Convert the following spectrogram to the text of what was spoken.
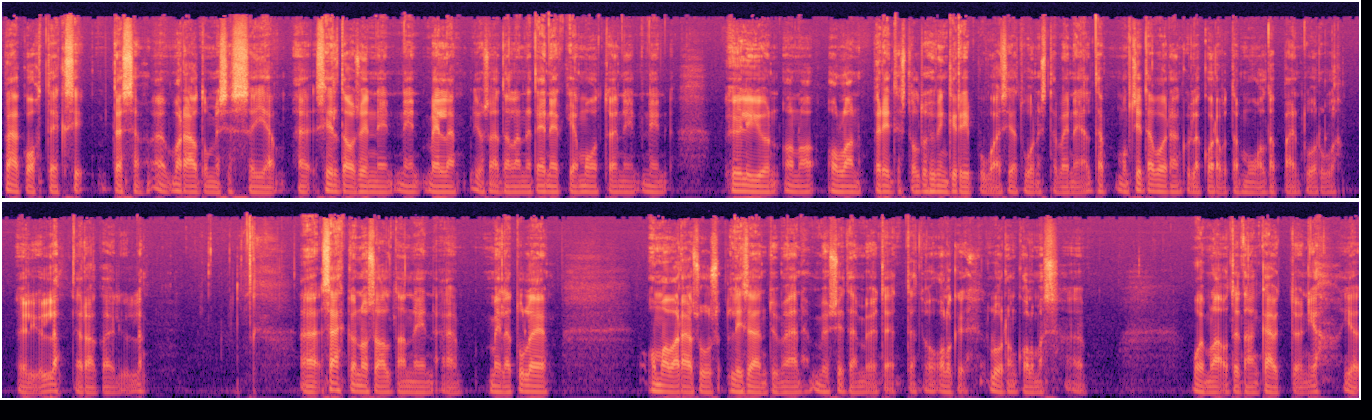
pääkohteeksi tässä varautumisessa ja siltä osin niin, niin meillä, jos ajatellaan näitä energiamuotoja, niin, niin öljyn on, ollaan perinteisesti oltu hyvinkin riippuvaisia tuonnista Venäjältä, mutta sitä voidaan kyllä korvata muualta päin tuodulla öljyllä ja raakaöljyllä. Sähkön osalta niin meillä tulee omavaraisuus lisääntymään myös sitä myötä, että Olkiluodon kolmas voimalla otetaan käyttöön ja, ja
